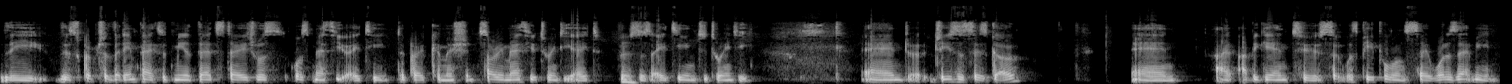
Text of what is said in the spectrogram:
the the scripture that impacted me at that stage was was Matthew 18, the Great Commission. Sorry, Matthew 28, verses 18 to 20. And uh, Jesus says, "Go." And I, I began to sit with people and say, "What does that mean?"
